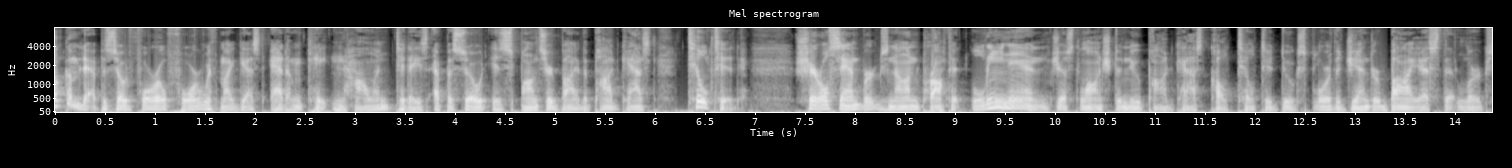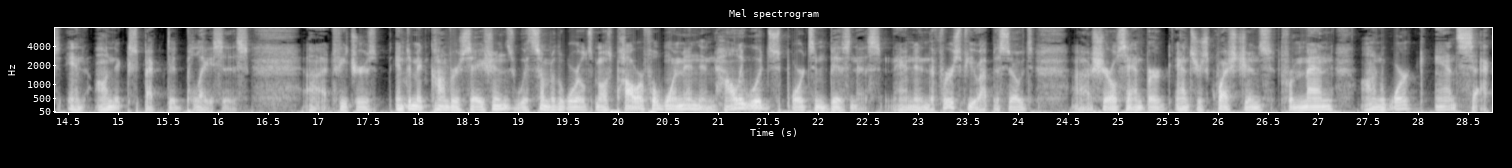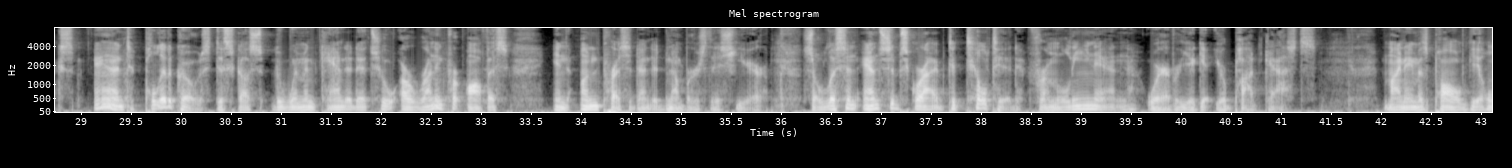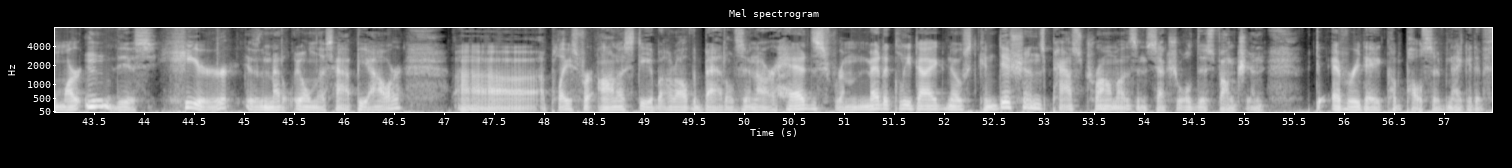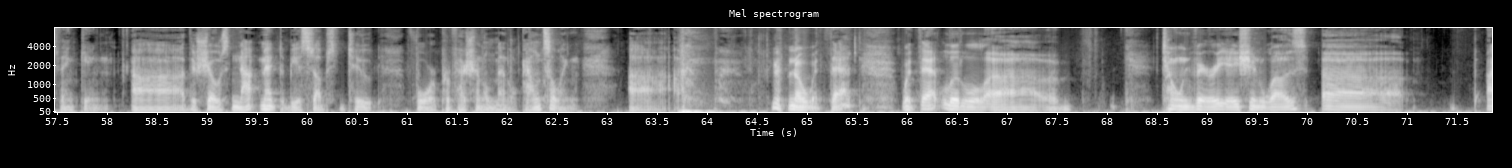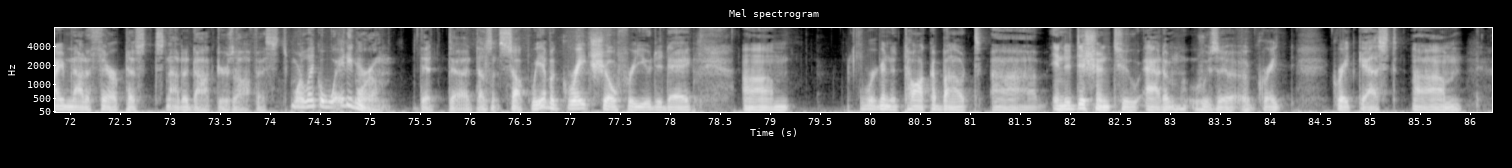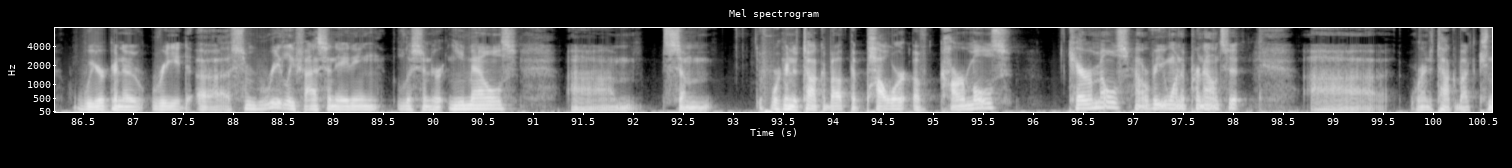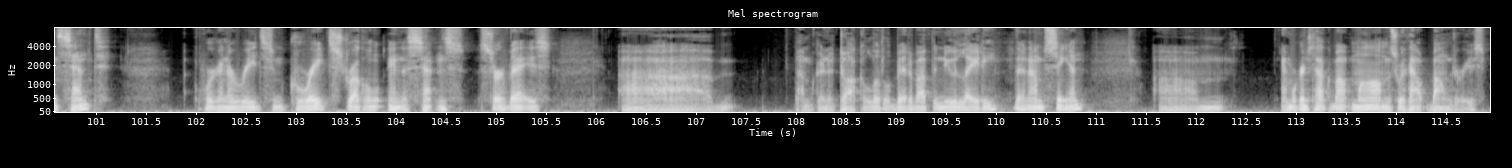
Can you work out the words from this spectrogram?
Welcome to episode 404 with my guest Adam Cayton Holland. Today's episode is sponsored by the podcast Tilted. Sheryl Sandberg's nonprofit Lean In just launched a new podcast called Tilted to explore the gender bias that lurks in unexpected places. Uh, it features intimate conversations with some of the world's most powerful women in Hollywood, sports, and business. And in the first few episodes, uh, Sheryl Sandberg answers questions from men on work and sex. And politicos discuss the women candidates who are running for office in unprecedented numbers this year. So listen and subscribe to Tilted from Lean In, wherever you get your podcasts. My name is Paul Gilmartin. This here is the Mental Illness Happy Hour, uh, a place for honesty about all the battles in our heads, from medically diagnosed conditions, past traumas, and sexual dysfunction to everyday compulsive negative thinking. Uh, the show's not meant to be a substitute for professional mental counseling. Uh, I don't know what that, what that little, uh, tone variation was. Uh, I'm not a therapist. It's not a doctor's office. It's more like a waiting room that uh, doesn't suck. We have a great show for you today. Um, we're going to talk about, uh, in addition to Adam, who's a, a great, great guest, um, we're going to read uh, some really fascinating listener emails, um, some we're going to talk about the power of caramels, caramels, however you want to pronounce it. Uh, we're going to talk about consent. We're going to read some great struggle in the sentence surveys. Uh, I'm going to talk a little bit about the new lady that I'm seeing. Um, and we're going to talk about moms without boundaries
